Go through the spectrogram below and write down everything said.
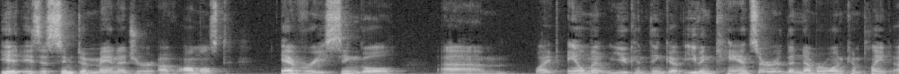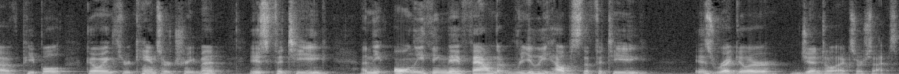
It is a symptom manager of almost every single um, like ailment you can think of. Even cancer, the number one complaint of people going through cancer treatment is fatigue. And the only thing they've found that really helps the fatigue is regular, gentle exercise.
